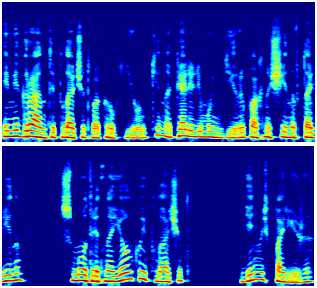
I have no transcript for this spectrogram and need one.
Эмигранты плачут вокруг елки, напялили мундиры, пахнущие нафталином, смотрят на елку и плачут. Где-нибудь в Париже.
